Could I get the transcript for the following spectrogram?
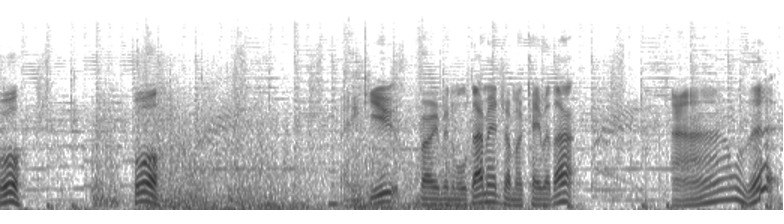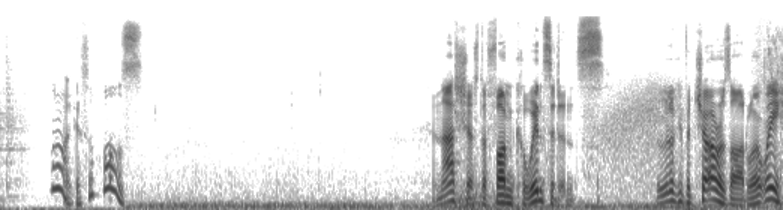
Oh. Oh. Thank you. Very minimal damage. I'm okay with that. And was it? Oh, I guess it was. And that's just a fun coincidence. We were looking for Charizard, weren't we?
